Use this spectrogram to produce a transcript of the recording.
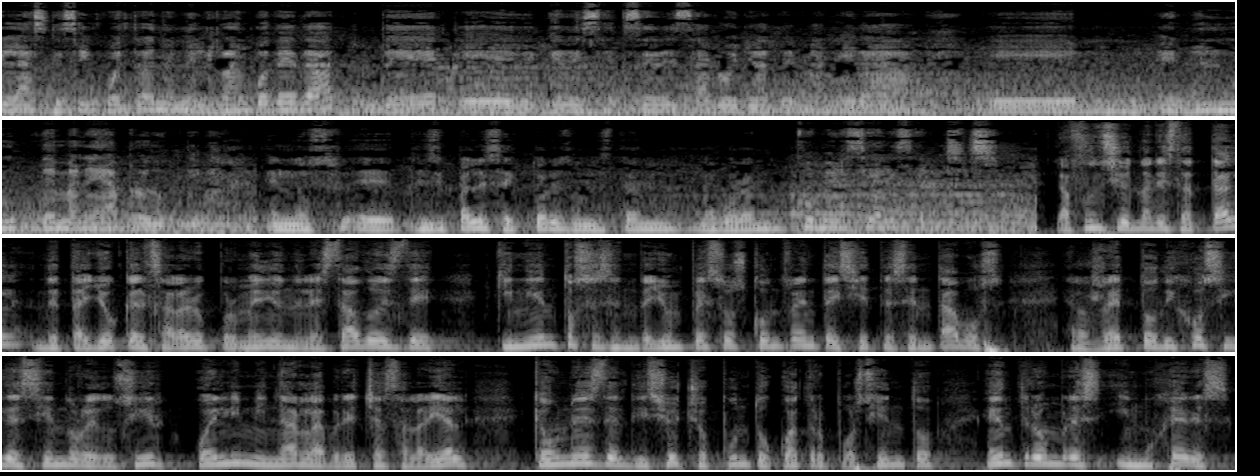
las que se encuentran en el rango de edad de eh, que se desarrollan de manera em, de manera productiva. En los eh, principales sectores donde están laborando. Comercial y servicios. La funcionaria estatal detalló que el salario promedio en el estado es de 561 pesos con 37 centavos. El reto, dijo, sigue siendo reducir o eliminar la brecha salarial, que aún es del 18.4% entre hombres y mujeres,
